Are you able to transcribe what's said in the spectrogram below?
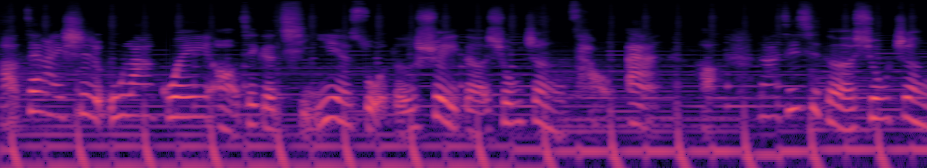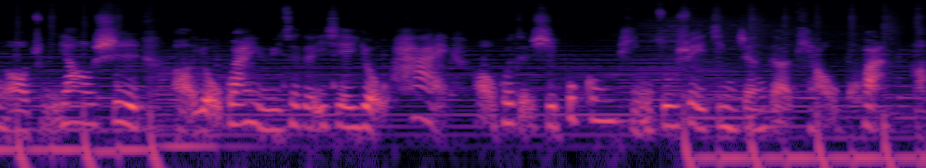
好，再来是乌拉圭啊这个企业所得税的修正草案。好，那这次的修正哦，主要是呃有关于这个一些有害哦或者是不公平租税竞争的条款。好，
